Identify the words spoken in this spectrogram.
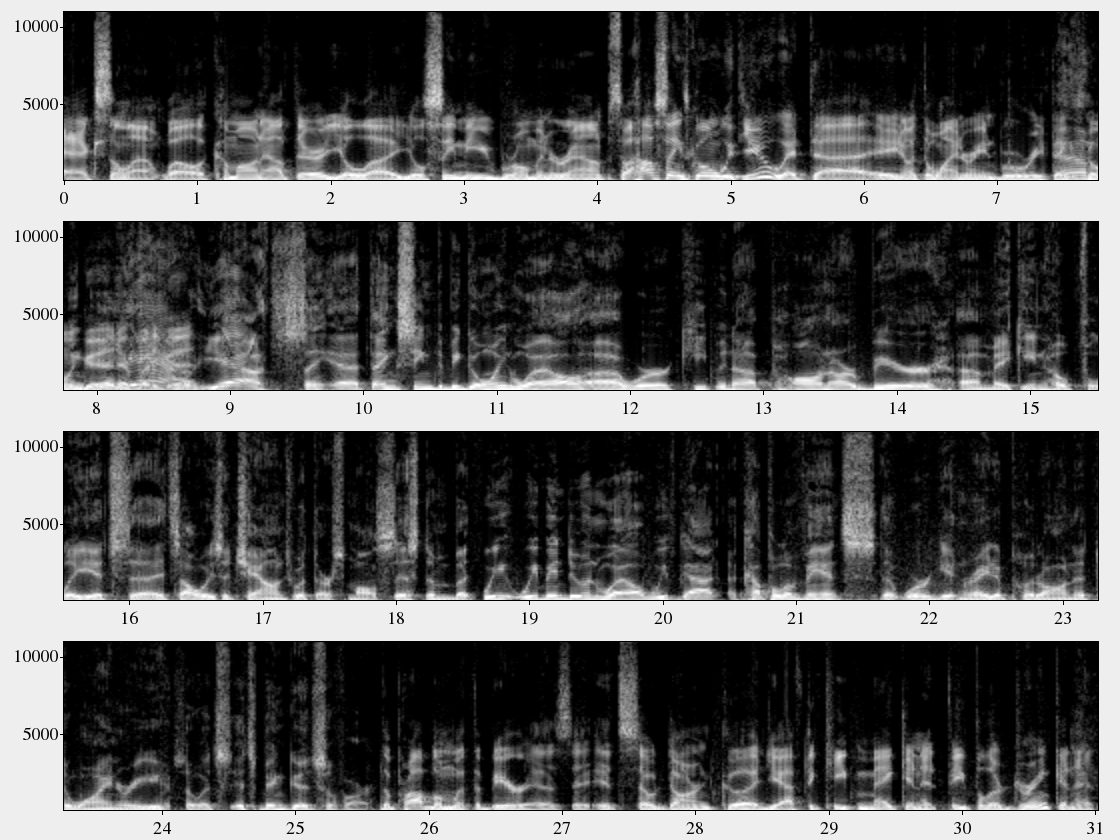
Excellent. Well, come on out there. You'll uh, you'll see me roaming around. So, how's things going with you at uh, you know at the winery and brewery? Things Um, going good? Everybody yeah, good? Yeah, sa- uh, things seem to be going well. Uh, we're keeping up on our beer uh, making. Hopefully, it's uh, it's always a challenge with our small system, but we we've been doing well. We've got a couple events that we're getting ready to put on at the winery, so it's it's been good so far. The problem with the beer is it's so darn good. You have to keep making it. People are drinking it.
